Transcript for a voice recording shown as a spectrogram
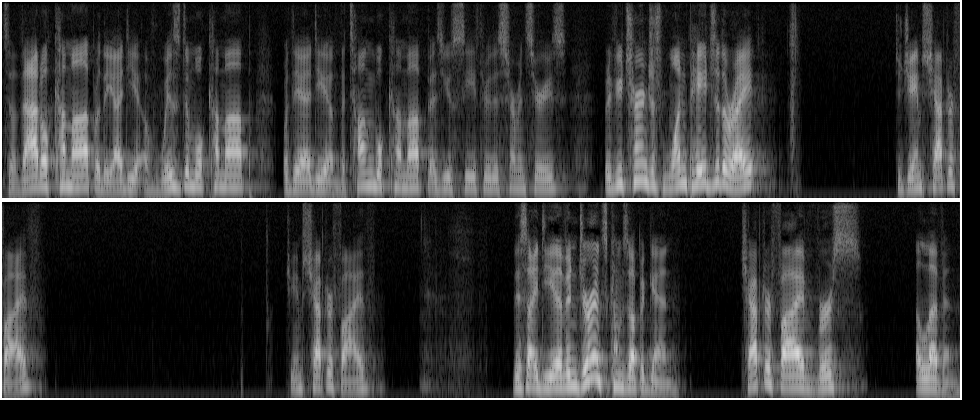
So that'll come up, or the idea of wisdom will come up, or the idea of the tongue will come up, as you see through this sermon series. But if you turn just one page to the right to James chapter 5, James chapter 5, this idea of endurance comes up again chapter 5, verse 11.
